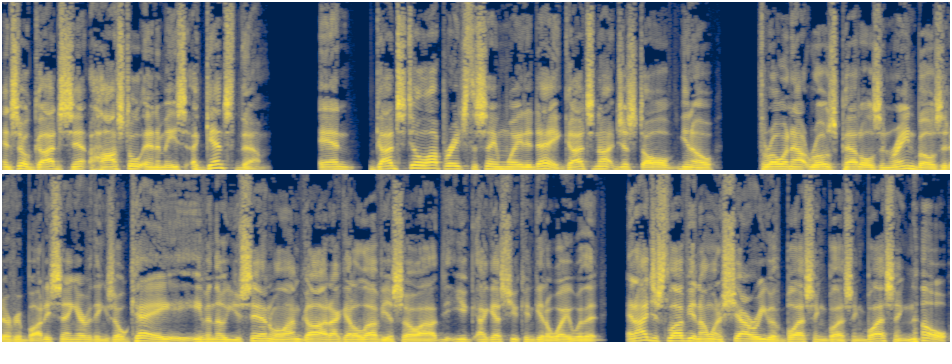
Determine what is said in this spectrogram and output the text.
And so God sent hostile enemies against them. And God still operates the same way today. God's not just all, you know, throwing out rose petals and rainbows at everybody, saying everything's okay, even though you sin. Well, I'm God. I got to love you. So uh, you, I guess you can get away with it. And I just love you and I want to shower you with blessing, blessing, blessing. No,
